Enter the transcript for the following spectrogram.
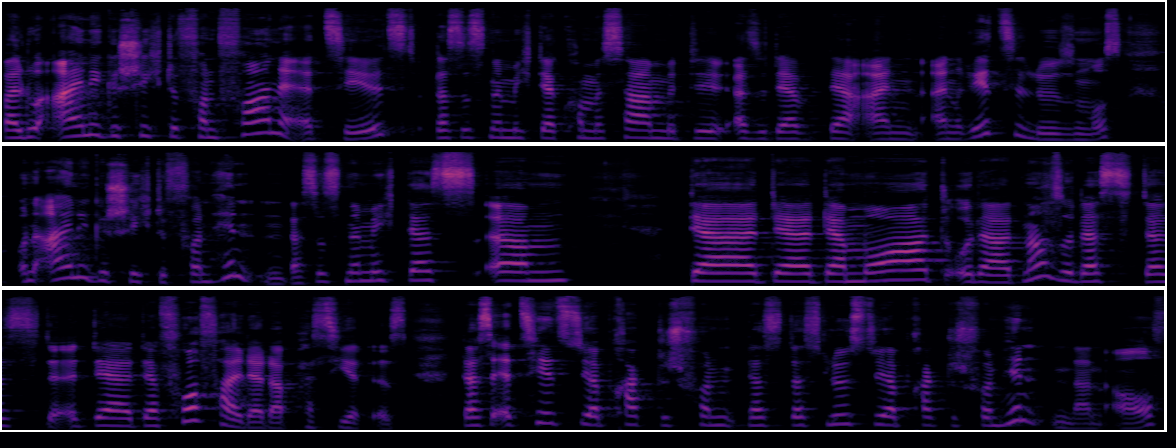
weil du eine Geschichte von vorne erzählst, das ist nämlich der Kommissar, mit dem, also der, der ein, ein Rätsel lösen muss, und eine Geschichte von hinten, das ist nämlich das, ähm, der, der, der Mord oder ne, so das, das, der, der Vorfall, der da passiert ist. Das erzählst du ja praktisch von, das, das löst du ja praktisch von hinten dann auf.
